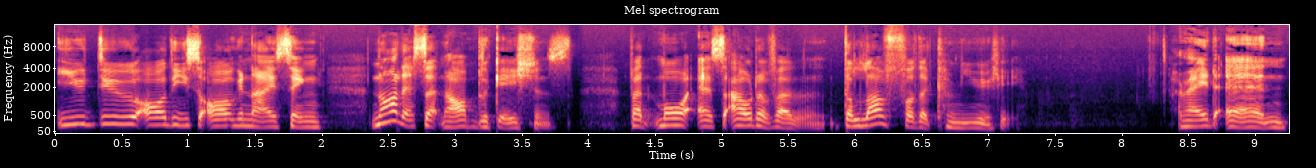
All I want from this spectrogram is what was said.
You do all these organizing not as an obligations, but more as out of a, the love for the community right? And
